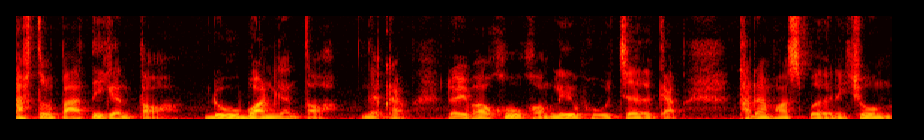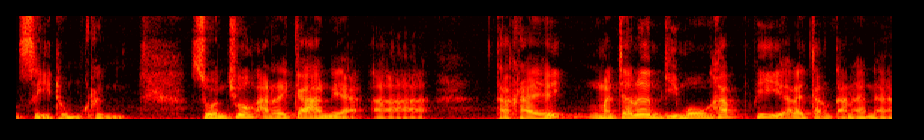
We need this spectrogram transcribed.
after party กันต่อ ดูบอลกันต่อนะครับ โดยเฉพาะคู่ของลิเวอร์พูลเจอกับท็อตแนมฮอสเปอร์ในช่วง4ี่ทุ่มครึ่ง ส่วนช่วงอัดรายการเนี่ยถ้าใครเฮ้ยมันจะเริ่มกี่โมงครับ พี่อะไรต่างๆนานา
